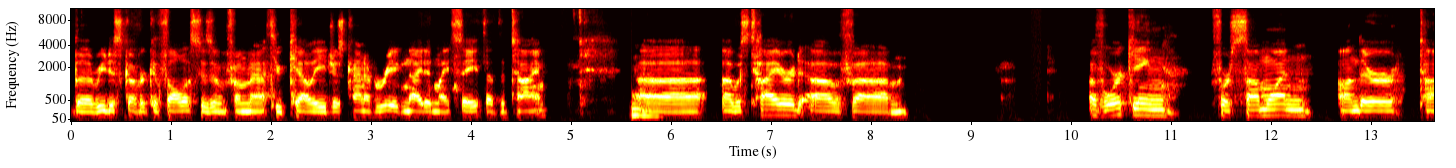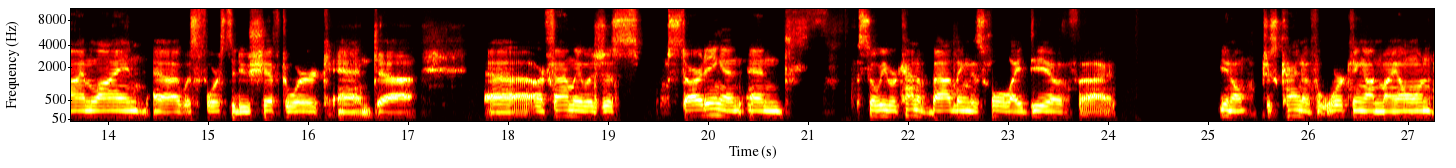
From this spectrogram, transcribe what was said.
the Rediscover Catholicism from Matthew Kelly just kind of reignited my faith at the time. Uh, I was tired of um, of working for someone on their timeline. Uh, I was forced to do shift work, and uh, uh, our family was just starting, and and so we were kind of battling this whole idea of, uh, you know, just kind of working on my own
